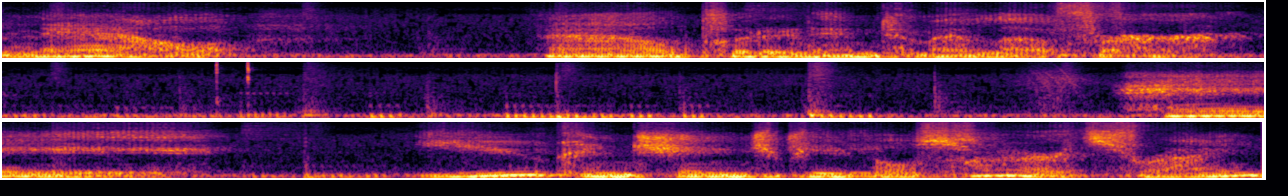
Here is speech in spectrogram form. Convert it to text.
That now. I'll put an end to my love for her. Hey, you can change people's hearts, right?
